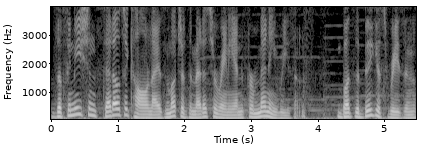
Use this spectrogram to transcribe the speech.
The Phoenicians set out to colonize much of the Mediterranean for many reasons, but the biggest reason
